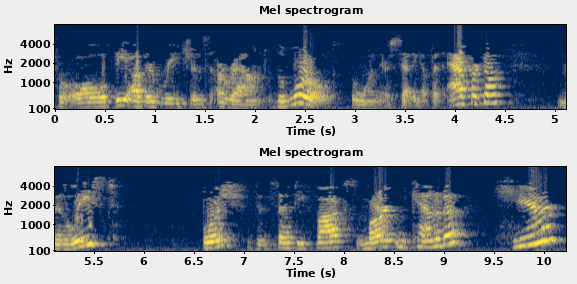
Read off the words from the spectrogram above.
for all the other regions around the world. The one they're setting up in Africa, Middle East, Bush, Vicente Fox, Martin, Canada. Here,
